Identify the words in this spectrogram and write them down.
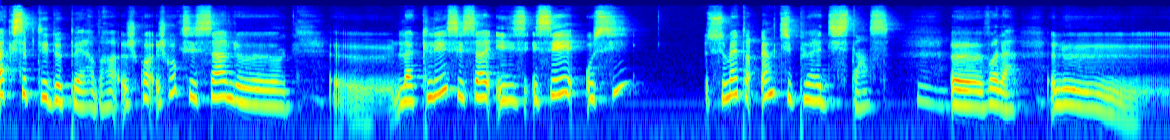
accepter de perdre. Je crois, je crois que c'est ça le, la clé, c'est ça. Et, c'est aussi se mettre un petit peu à distance. Mmh. voilà. Le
